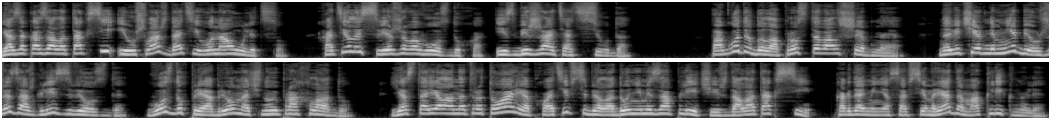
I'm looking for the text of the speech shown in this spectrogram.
Я заказала такси и ушла ждать его на улицу. Хотелось свежего воздуха и сбежать отсюда. Погода была просто волшебная. На вечернем небе уже зажглись звезды. Воздух приобрел ночную прохладу. Я стояла на тротуаре, обхватив себя ладонями за плечи и ждала такси, когда меня совсем рядом окликнули.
